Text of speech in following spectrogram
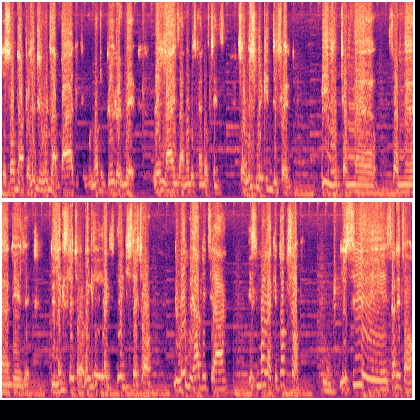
to solve that problem. If the roads are bad, if you want to build railway, rail lines and all those kind of things. So which make it different, you know, from uh, from uh, the, the legislature. Legislature, the way we have it here, is more like a talk shop you see a senator,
